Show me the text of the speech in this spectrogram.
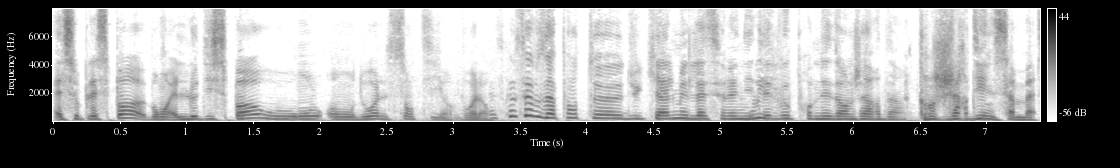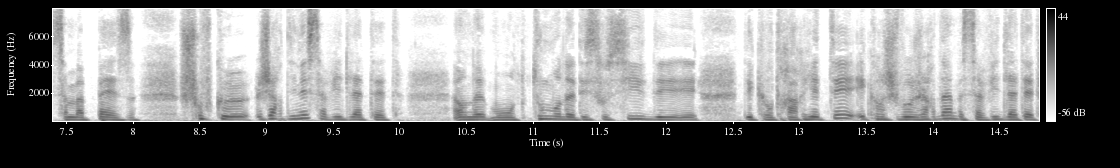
elle se plaise pas. Bon, elles le disent pas ou on, on doit le sentir. Voilà. Est-ce que ça vous apporte euh, du calme et de la sérénité Oui. de vous promener dans le jardin? Quand je jardine, ça m'a- ça m'apaise. Je trouve que jardiner, ça vide la tête. On a, bon, tout le monde a des soucis, des, des contrariétés, et quand je vais au jardin, bah, ça vide la tête.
